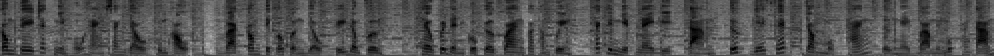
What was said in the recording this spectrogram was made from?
Công ty trách nhiệm hữu hạn xăng dầu Hùng Hậu và Công ty cổ phần dầu khí Đông Phương. Theo quyết định của cơ quan có thẩm quyền, các doanh nghiệp này bị tạm tước giấy phép trong một tháng từ ngày 31 tháng 8.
